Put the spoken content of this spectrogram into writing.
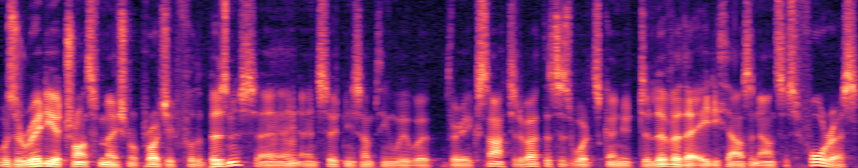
was already a transformational project for the business and, and certainly something we were very excited about. This is what's going to deliver the 80,000 ounces for us.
